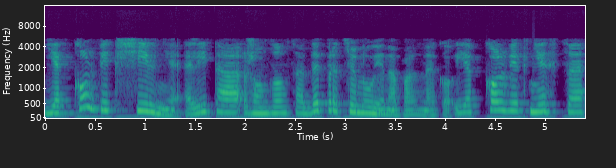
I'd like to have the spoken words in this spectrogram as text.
jakkolwiek silnie elita rządząca deprecjonuje Nawalnego i jakkolwiek nie chce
